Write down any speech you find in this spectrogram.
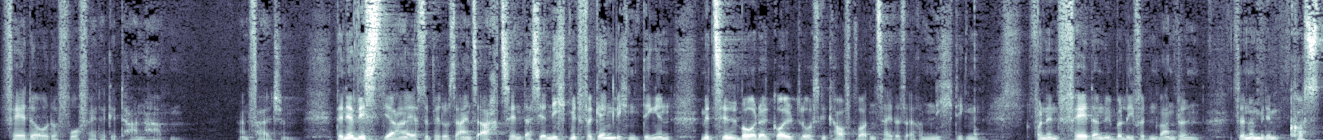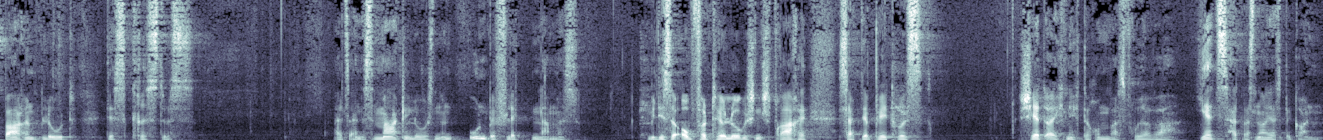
Väter oder Vorväter getan haben an Falschem. Denn ihr wisst ja, 1. Petrus 1,18, dass ihr nicht mit vergänglichen Dingen, mit Silber oder Gold losgekauft worden seid aus eurem nichtigen, von den Vätern überlieferten Wandeln, sondern mit dem kostbaren Blut des Christus, als eines makellosen und unbefleckten Lammes. Mit dieser opfertheologischen Sprache sagt der Petrus, schert euch nicht darum, was früher war. Jetzt hat was Neues begonnen.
